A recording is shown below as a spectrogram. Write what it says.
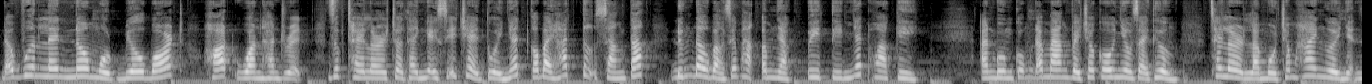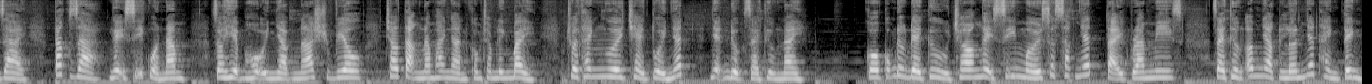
đã vươn lên No. 1 Billboard Hot 100, giúp Taylor trở thành nghệ sĩ trẻ tuổi nhất có bài hát tự sáng tác, đứng đầu bảng xếp hạng âm nhạc uy tín nhất Hoa Kỳ. Album cũng đã mang về cho cô nhiều giải thưởng. Taylor là một trong hai người nhận giải tác giả nghệ sĩ của năm do Hiệp hội Nhạc Nashville trao tặng năm 2007, trở thành người trẻ tuổi nhất nhận được giải thưởng này. Cô cũng được đề cử cho nghệ sĩ mới xuất sắc nhất tại Grammys, giải thưởng âm nhạc lớn nhất hành tinh.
